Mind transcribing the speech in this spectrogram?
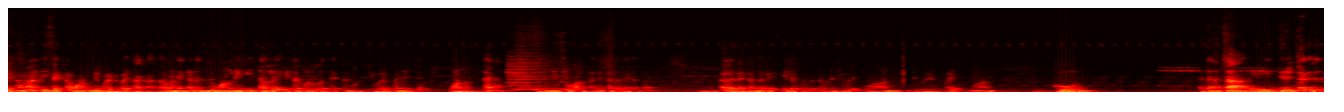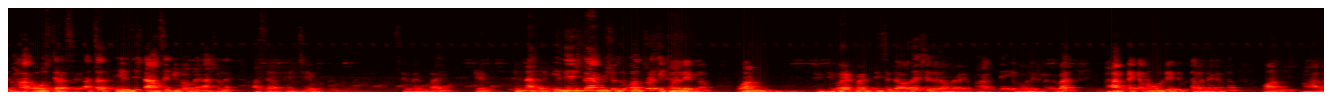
লেখা মানে নিচে একটা ওয়ান ডিভাইড বাই থাকা। তার মানে এখানে যদি ওয়ান লিখি, তাহলে এটার পরিবর্তে একটা ডিভাইড বাই নিচে ওয়ান আছে, তাই না? যদি নিচে ওয়ান থাকে, তাহলে দেখেন তো তাহলে দেখেন তো এটা পরিবর্তে আমরা লিখতে পারি ওয়ান ডিভাইড বাই আচ্ছা, এই জিনিসটাকে যদি ভাগ অবস্থায় আছে আচ্ছা এই জিনিসটা আছে কীভাবে? আসলে আছে হচ্ছে সেভেন বাই টেন না? এই জিনিসটা আমি শুধুমাত্র এখানে লিখলাম। ওয়ান ডিভাইড বাই নিচে দেওয়া যায় সেজন্য আমরা ভাগ দিয়ে এভাবে লিখলাম। এবার ভাগটাকে আমরা উল্টে দেবো। তাহলে দেখেন তো ওয়ান ভাগ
